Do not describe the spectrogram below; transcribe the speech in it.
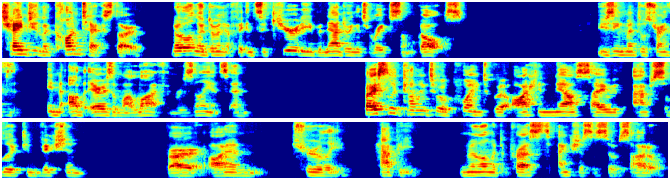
changing the context though, no longer doing it for insecurity, but now doing it to reach some goals. Using mental strength in other areas of my life and resilience, and basically coming to a point where I can now say with absolute conviction bro, I am truly happy. I'm no longer depressed, anxious, or suicidal.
